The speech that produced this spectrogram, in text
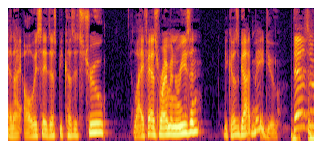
and I always say this because it's true, life has rhyme and reason because God made you. There's a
